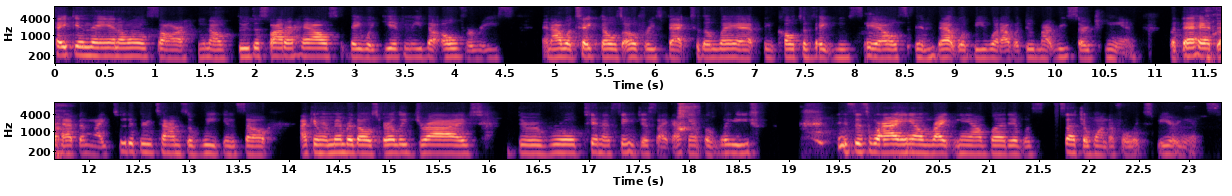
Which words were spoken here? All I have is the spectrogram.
taking the animals or, you know, through the slaughterhouse, they would give me the ovaries and I would take those ovaries back to the lab and cultivate new cells. And that would be what I would do my research in. But that had to happen like two to three times a week. And so I can remember those early drives through rural Tennessee, just like I can't believe this is where I am right now. But it was such a wonderful experience.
